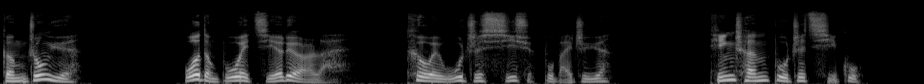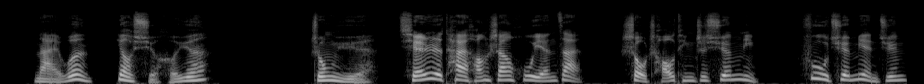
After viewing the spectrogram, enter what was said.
耿忠曰：“我等不为劫掠而来，特为无职洗雪不白之冤。”廷臣不知其故，乃问要雪何冤？忠曰：“前日太行山呼延赞。”受朝廷之宣命，复却面君，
